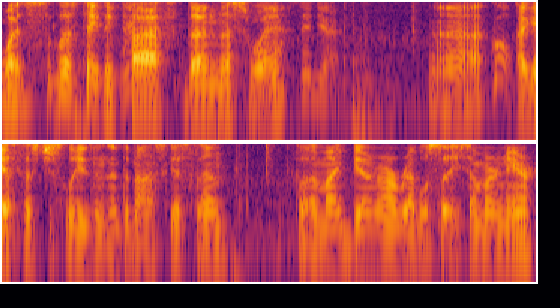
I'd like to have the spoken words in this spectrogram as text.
Let's let's take the path down this way. Uh, I guess this just leads into Damascus then. Thought it might be in our rebel city somewhere near.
